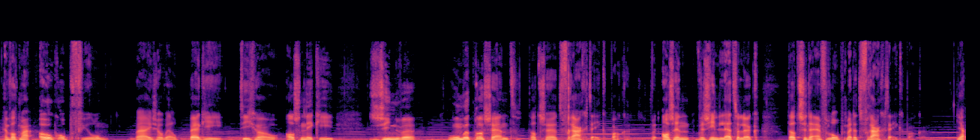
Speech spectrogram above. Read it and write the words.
En wat mij ook opviel, bij zowel Peggy, Tigo als Nicky, zien we 100% dat ze het vraagteken pakken. Als in, we zien letterlijk dat ze de envelop met het vraagteken pakken. Ja.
